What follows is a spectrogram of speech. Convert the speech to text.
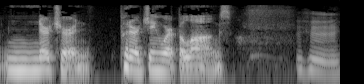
nurture and put our jing where it belongs. Mm-hmm.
